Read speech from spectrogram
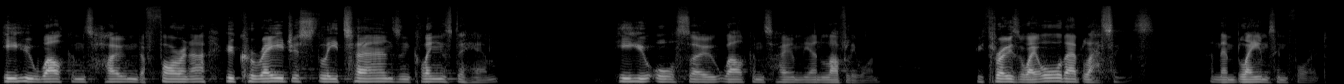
He who welcomes home the foreigner, who courageously turns and clings to him. He who also welcomes home the unlovely one, who throws away all their blessings and then blames him for it.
